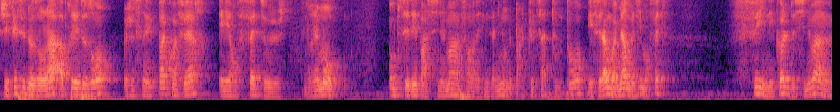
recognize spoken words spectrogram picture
J'ai fait ces deux ans-là. Après les deux ans, je savais pas quoi faire et en fait, vraiment obsédé par le cinéma. Enfin, avec mes amis, on ne parle que de ça tout le temps. Et c'est là où ma mère m'a dit, mais en fait, fait une école de cinéma euh,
